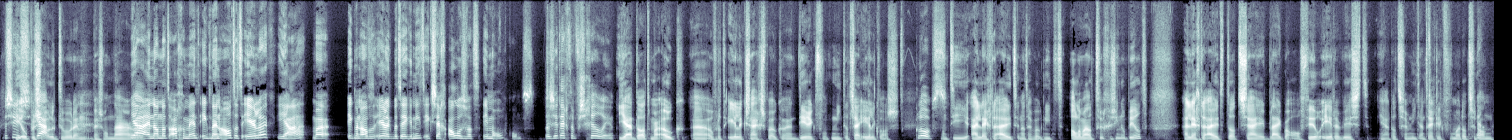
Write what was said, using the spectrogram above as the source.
Precies. heel ja. persoonlijk te worden en best wel naar. Ja, ook. en dan dat argument, ik ben altijd eerlijk. Ja, maar ik ben altijd eerlijk betekent niet, ik zeg alles wat in me opkomt. Er zit echt een verschil in. Ja, dat, maar ook eh, over dat eerlijk zijn gesproken. eh, Dirk vond niet dat zij eerlijk was. Klopt. Want die, hij legde uit, en dat hebben we ook niet allemaal teruggezien op beeld. Hij legde uit dat zij blijkbaar al veel eerder wist ja, dat ze hem niet aantrekkelijk vond. Maar dat ze Ja. dan.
